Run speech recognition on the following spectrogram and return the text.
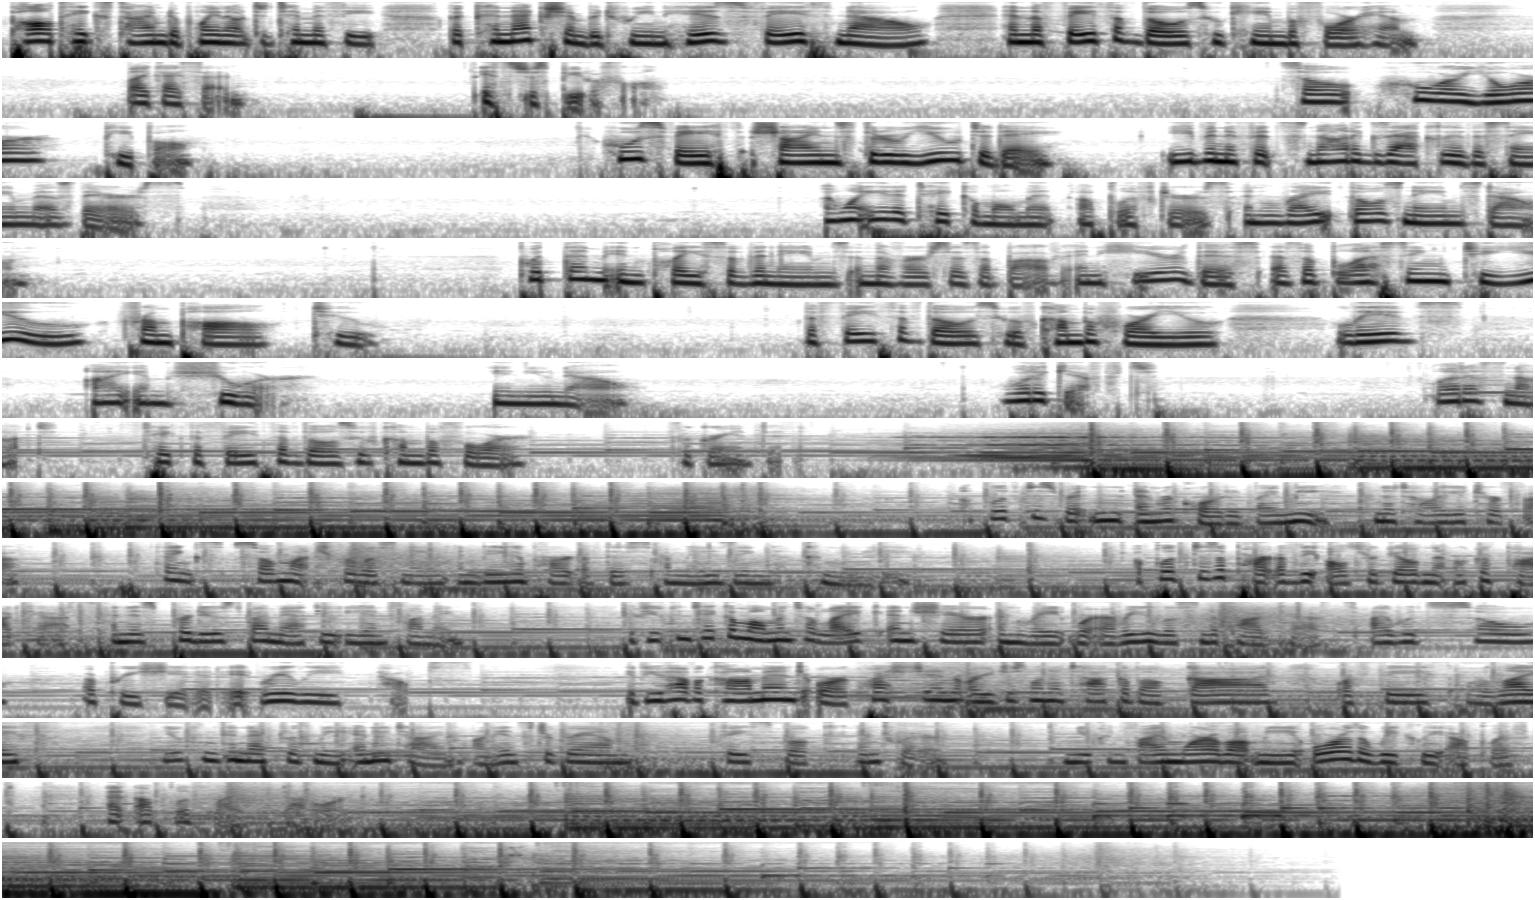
Paul takes time to point out to Timothy the connection between his faith now and the faith of those who came before him. Like I said, it's just beautiful. So, who are your people? Whose faith shines through you today, even if it's not exactly the same as theirs? I want you to take a moment, uplifters, and write those names down. Put them in place of the names in the verses above and hear this as a blessing to you from Paul, too the faith of those who have come before you lives, I am sure, in you now. What a gift. Let us not take the faith of those who've come before for granted. Uplift is written and recorded by me, Natalia Terfa. Thanks so much for listening and being a part of this amazing community. Uplift is a part of the Altar Guild network of podcasts and is produced by Matthew Ian Fleming. If you can take a moment to like and share and rate wherever you listen to podcasts, I would so appreciate it. It really helps. If you have a comment or a question, or you just want to talk about God or faith or life, you can connect with me anytime on Instagram, Facebook, and Twitter. And you can find more about me or the weekly uplift at upliftlife.org.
